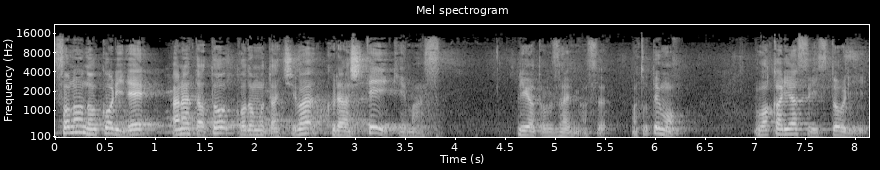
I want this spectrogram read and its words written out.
その残りであなたと子供たちは暮らしていけます。ありがとうございます、とても分かりやすいストーリ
